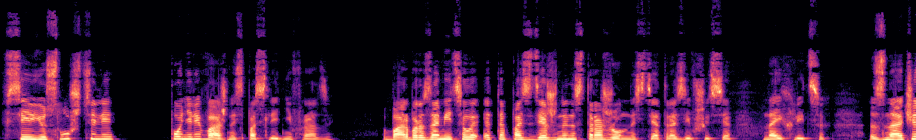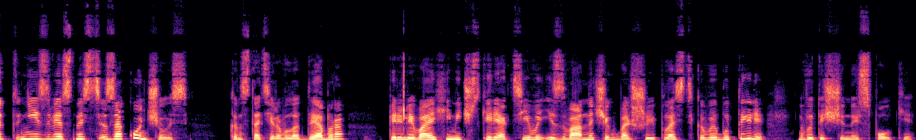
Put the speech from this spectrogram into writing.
Все ее слушатели поняли важность последней фразы. Барбара заметила это по сдержанной настороженности, отразившейся на их лицах. «Значит, неизвестность закончилась», — констатировала Дебора, переливая химические реактивы из ванночек в большие пластиковые бутыли, вытащенные из полки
